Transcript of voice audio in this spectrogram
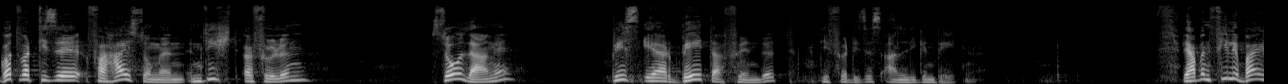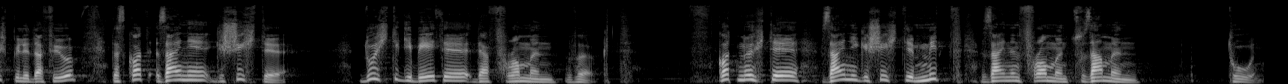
Gott wird diese Verheißungen nicht erfüllen, solange, bis er Beter findet, die für dieses Anliegen beten. Wir haben viele Beispiele dafür, dass Gott seine Geschichte durch die Gebete der Frommen wirkt. Gott möchte seine Geschichte mit seinen Frommen zusammen tun.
